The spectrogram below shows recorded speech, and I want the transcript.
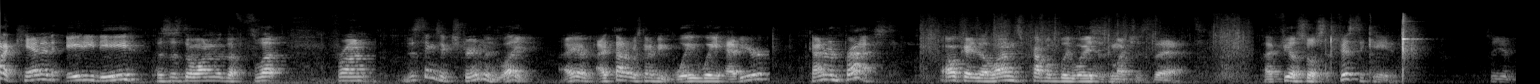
Bought a Canon 80D. This is the one with the flip front. This thing's extremely light. I I thought it was gonna be way, way heavier. Kind of impressed. Okay, the lens probably weighs as much as that. I feel so sophisticated. So you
